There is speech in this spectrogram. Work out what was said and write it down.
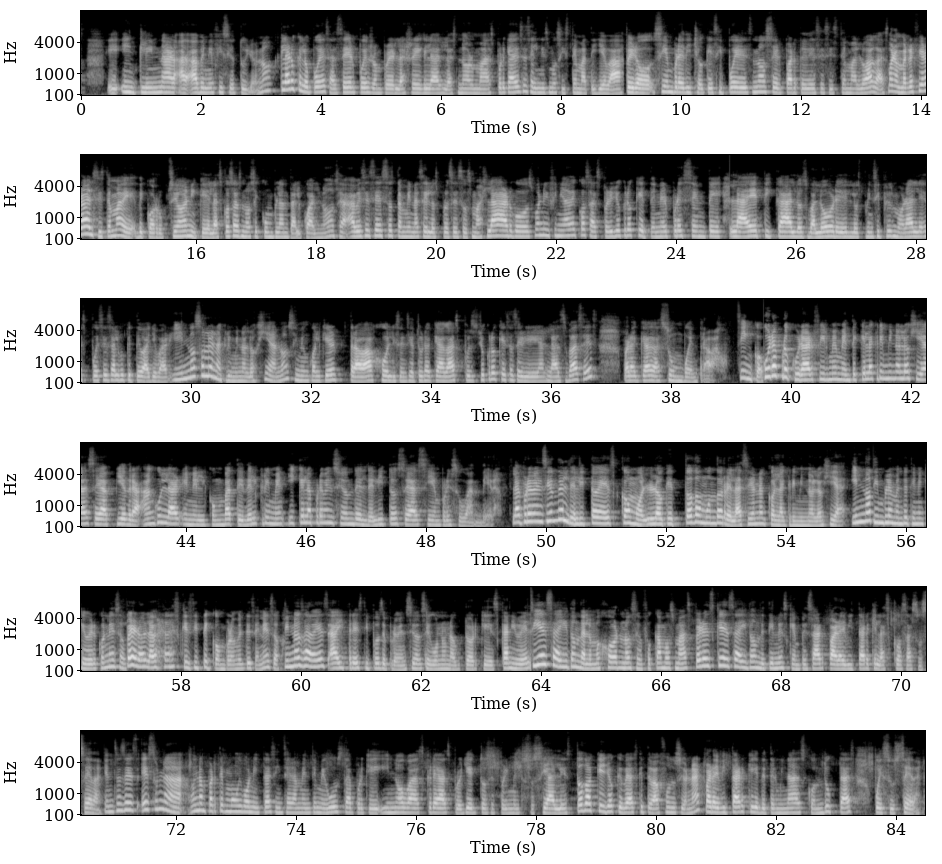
eh, inclinar a, beneficio tuyo, ¿no? Claro que lo puedes hacer, puedes romper las reglas, las normas, porque a veces el mismo sistema te lleva, pero siempre he dicho que si puedes no ser parte de ese sistema, lo hagas. Bueno, me refiero al sistema de, de corrupción y que las cosas no se cumplan tal cual, ¿no? O sea, a veces eso también hace los procesos más largos, bueno, infinidad de cosas, pero yo creo que tener presente la ética, los valores, los principios morales, pues es algo que te va a llevar. Y no solo en la criminología, ¿no? Sino en cualquier trabajo, licenciatura que hagas, pues yo creo que esas serían las bases para que hagas un buen trabajo. 5. Jura procurar firmemente que la criminología sea piedra angular en el combate del crimen y que la prevención del delito sea siempre su bandera. La prevención del delito es como lo que todo mundo relaciona con la criminología y no simplemente tiene que ver con eso, pero la verdad es que sí te comprometes en eso. Si no sabes, hay tres tipos de prevención según un autor que es Cannibal. Sí es ahí donde a lo mejor nos enfocamos más, pero es que es ahí donde tienes que empezar para evitar que las cosas sucedan. Entonces es una, una parte muy bonita, sinceramente me gusta porque innovas, creas proyectos, experimentos sociales, todo aquello que veas que te va a funcionar para evitar que determinadas conductas pues sucedan.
